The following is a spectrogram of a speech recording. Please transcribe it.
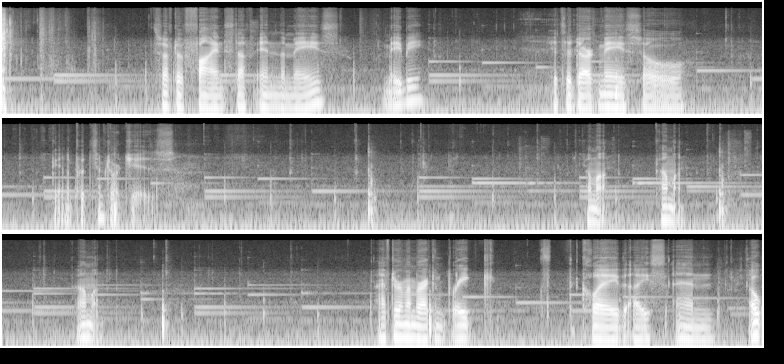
So I have to find stuff in the maze, maybe? It's a dark maze, so I'm gonna put some torches. Come on. Come on. Come on. I have to remember I can break the clay, the ice, and... Oh!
